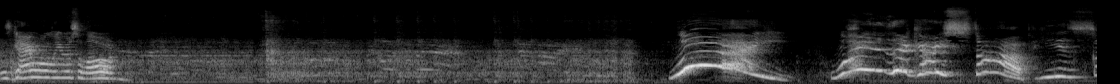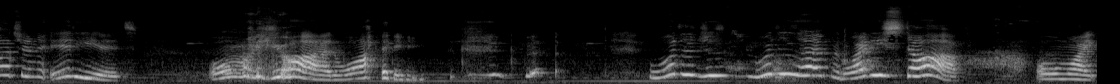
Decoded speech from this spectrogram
This guy won't leave us alone. Woo! guy stop? He is such an idiot. Oh my god, why? What did just what just happened? Why did he stop? Oh my,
